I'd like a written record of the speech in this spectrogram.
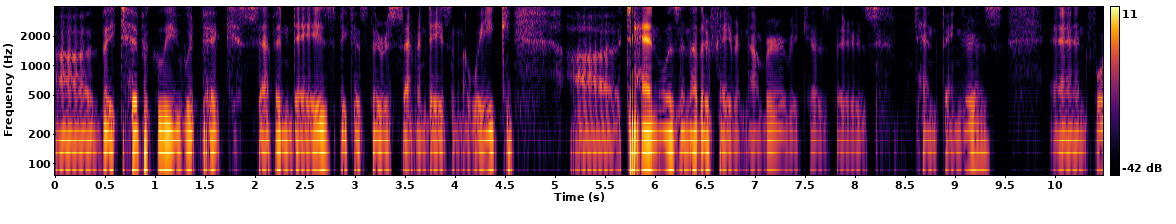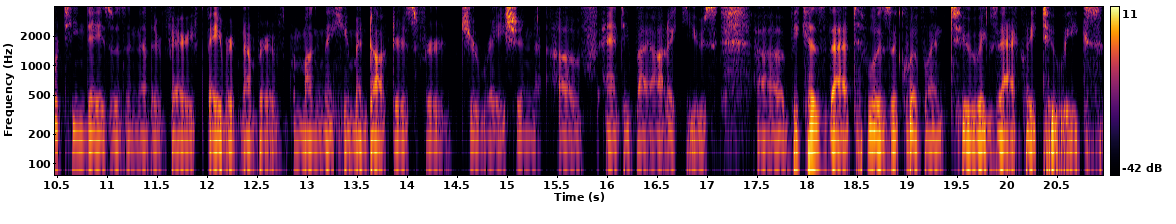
Uh, they typically would pick seven days because there were seven days in the week. Uh, 10 was another favorite number because there's 10 fingers. And 14 days was another very favorite number of, among the human doctors for duration of antibiotic use uh, because that was equivalent to exactly two weeks.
